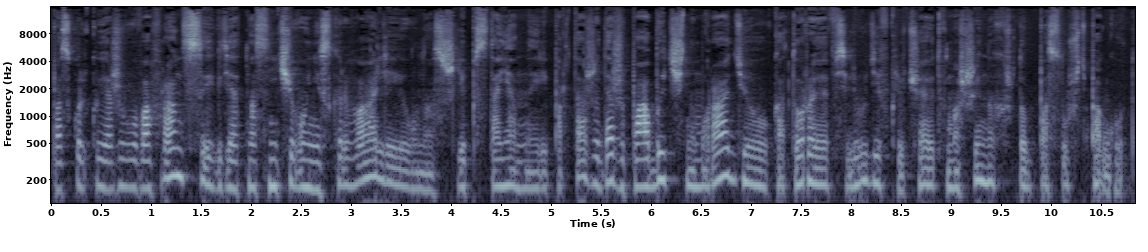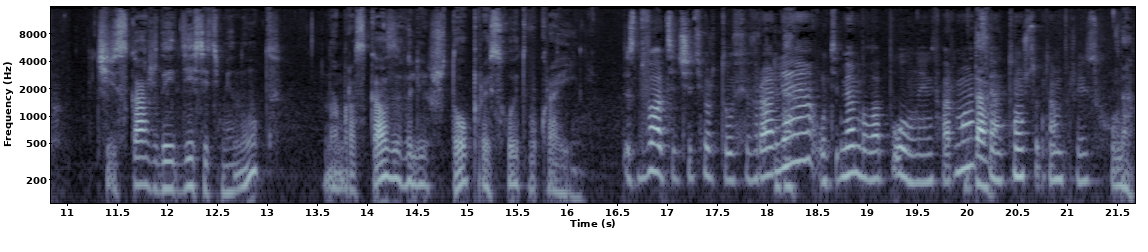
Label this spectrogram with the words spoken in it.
Поскольку я живу во Франции, где от нас ничего не скрывали, у нас шли постоянные репортажи, даже по обычному радио, которое все люди включают в машинах, чтобы послушать погоду. Через каждые 10 минут нам рассказывали, что происходит в Украине с 24 февраля да. у тебя была полная информация да. о том, что там происходит. Да.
